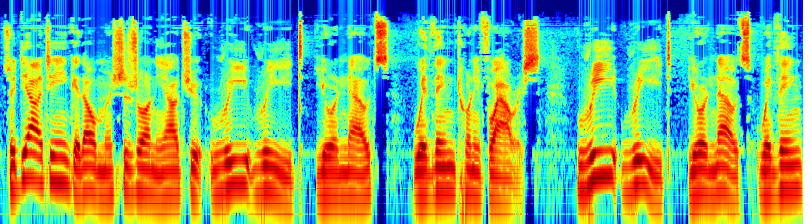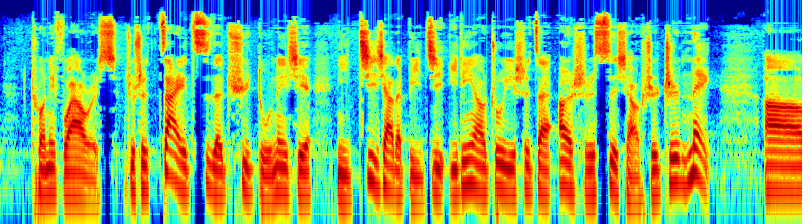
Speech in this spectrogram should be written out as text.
所以第二个建议给到我们是说，你要去 reread your notes within twenty four hours. Reread your notes within Twenty four hours 就是再次的去读那些你记下的笔记，一定要注意是在二十四小时之内。啊，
